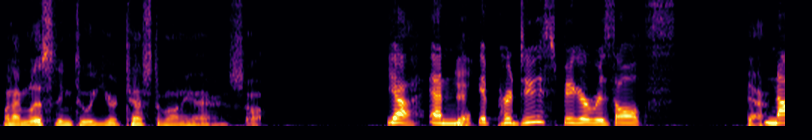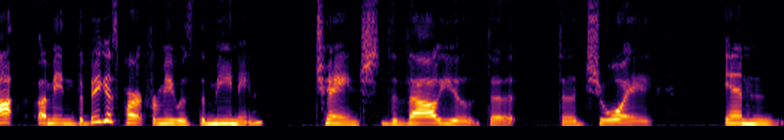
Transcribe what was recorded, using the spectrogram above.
when I'm listening to your testimony there. So Yeah, and Yeah. it produced bigger results. Yeah. Not I mean, the biggest part for me was the meaning change, the value, the the joy in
